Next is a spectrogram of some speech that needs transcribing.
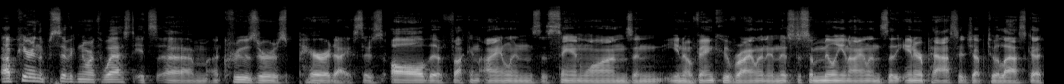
Up here in the Pacific Northwest, it's um, a cruiser's paradise. There's all the fucking islands, the San Juans, and you know Vancouver Island, and there's just a million islands. The inner passage up to Alaska,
